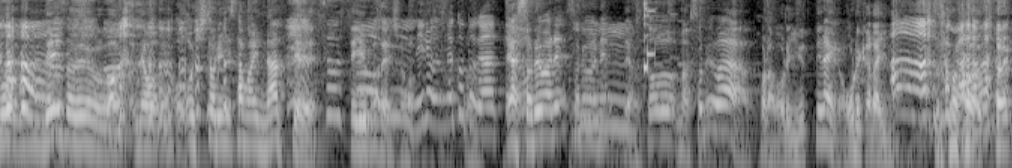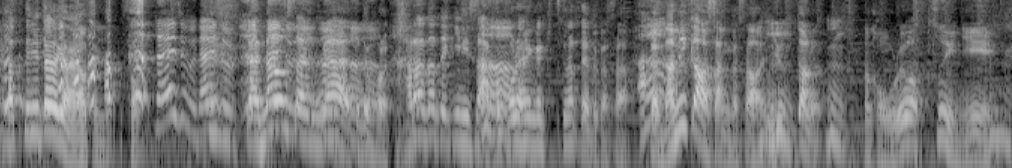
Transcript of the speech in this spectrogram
もうねそれでもわでもおお一人様になってそうそう。っていうことでしょ？ん。いろんなことがあったいやそれはねそれはね。うん。でもそうまあそれはほら俺言ってないから俺から今。あーそう それ勝手に言ったわけだからそう。大丈夫大丈夫。だから奈緒さんが例えばほら体的にさうん。うんここら辺がきつくなったりとかさだから浪川さんがさうん。言ったのなんか俺はついにうん。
